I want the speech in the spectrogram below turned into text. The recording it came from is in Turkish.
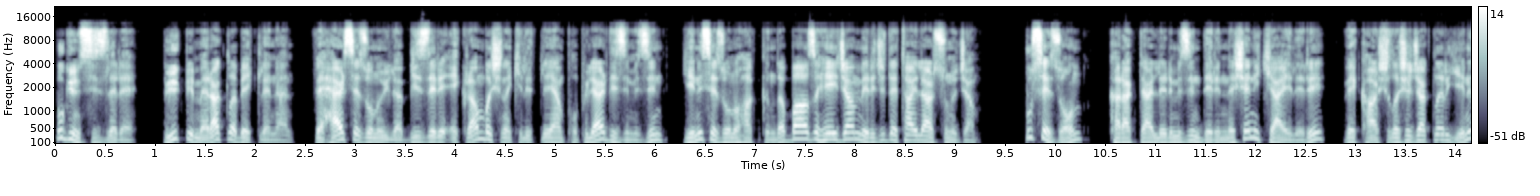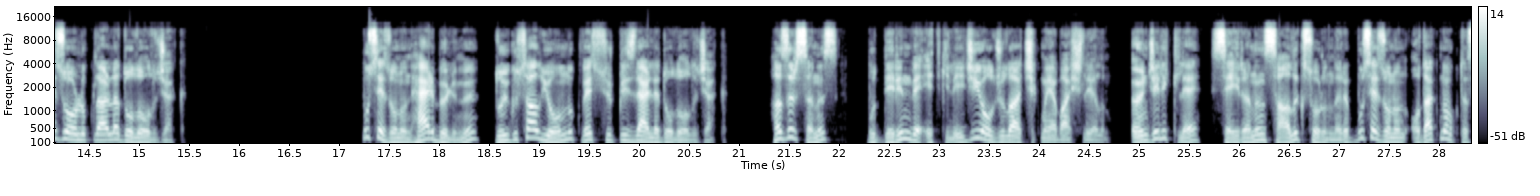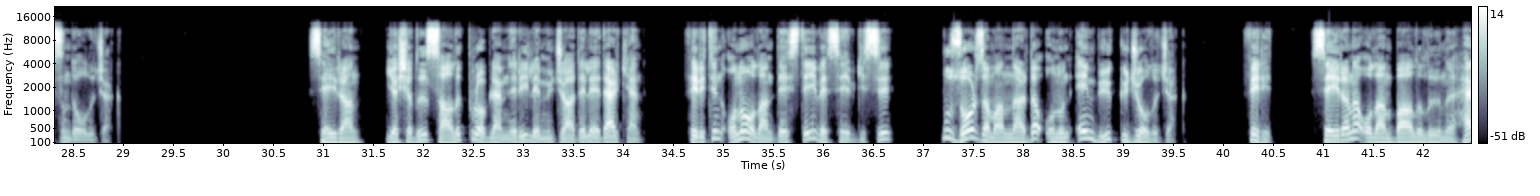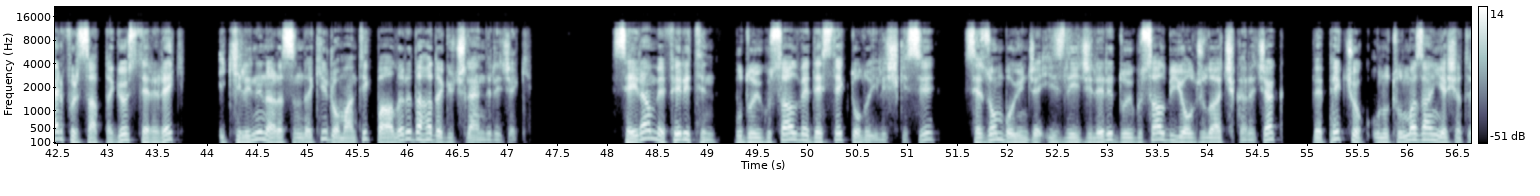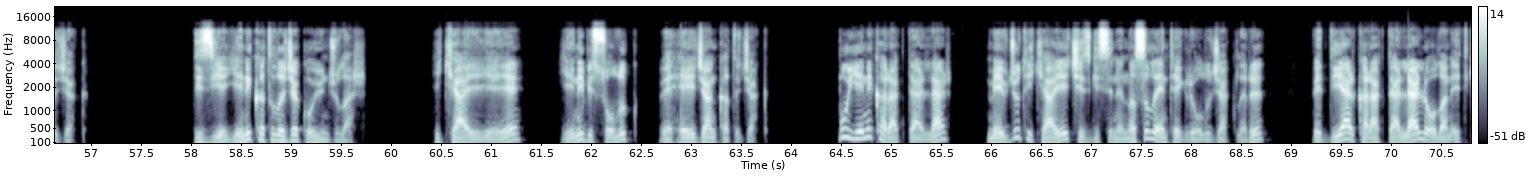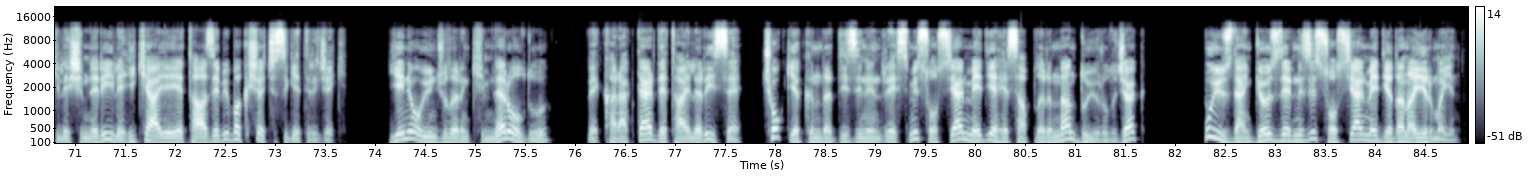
Bugün sizlere büyük bir merakla beklenen ve her sezonuyla bizleri ekran başına kilitleyen popüler dizimizin yeni sezonu hakkında bazı heyecan verici detaylar sunacağım. Bu sezon, karakterlerimizin derinleşen hikayeleri ve karşılaşacakları yeni zorluklarla dolu olacak. Bu sezonun her bölümü duygusal yoğunluk ve sürprizlerle dolu olacak. Hazırsanız bu derin ve etkileyici yolculuğa çıkmaya başlayalım. Öncelikle Seyran'ın sağlık sorunları bu sezonun odak noktasında olacak. Seyran, yaşadığı sağlık problemleriyle mücadele ederken, Ferit'in ona olan desteği ve sevgisi, bu zor zamanlarda onun en büyük gücü olacak. Ferit, Seyran'a olan bağlılığını her fırsatta göstererek, ikilinin arasındaki romantik bağları daha da güçlendirecek. Seyran ve Ferit'in bu duygusal ve destek dolu ilişkisi, sezon boyunca izleyicileri duygusal bir yolculuğa çıkaracak ve pek çok unutulmaz an yaşatacak. Diziye yeni katılacak oyuncular hikayeye yeni bir soluk ve heyecan katacak. Bu yeni karakterler mevcut hikaye çizgisine nasıl entegre olacakları ve diğer karakterlerle olan etkileşimleriyle hikayeye taze bir bakış açısı getirecek. Yeni oyuncuların kimler olduğu ve karakter detayları ise çok yakında dizinin resmi sosyal medya hesaplarından duyurulacak. Bu yüzden gözlerinizi sosyal medyadan ayırmayın.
